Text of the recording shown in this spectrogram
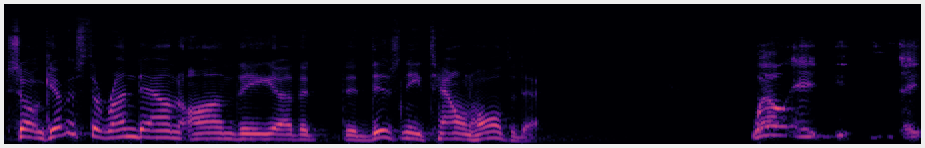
So, give us the rundown on the uh, the, the Disney town hall today. Well, it, it,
